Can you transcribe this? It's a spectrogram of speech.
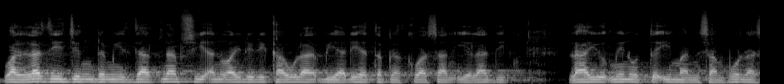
walazi jeng demi zat nafsi anu ari diri kaula biadi tetapna kekuasaan iya ladi la yu'minu tu iman sampurna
